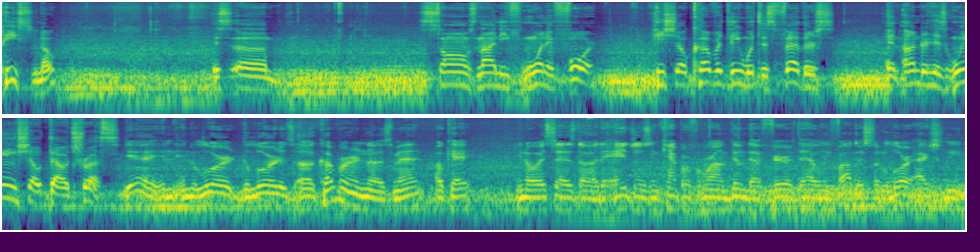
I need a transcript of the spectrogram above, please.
peace. You know, it's um, Psalms ninety one and four. He shall cover thee with his feathers, and under his wings shalt thou trust. Yeah, and, and the Lord, the Lord is uh, covering us, man. Okay, you know it says uh, the angels encamp around them that fear the heavenly Father. So the Lord actually,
